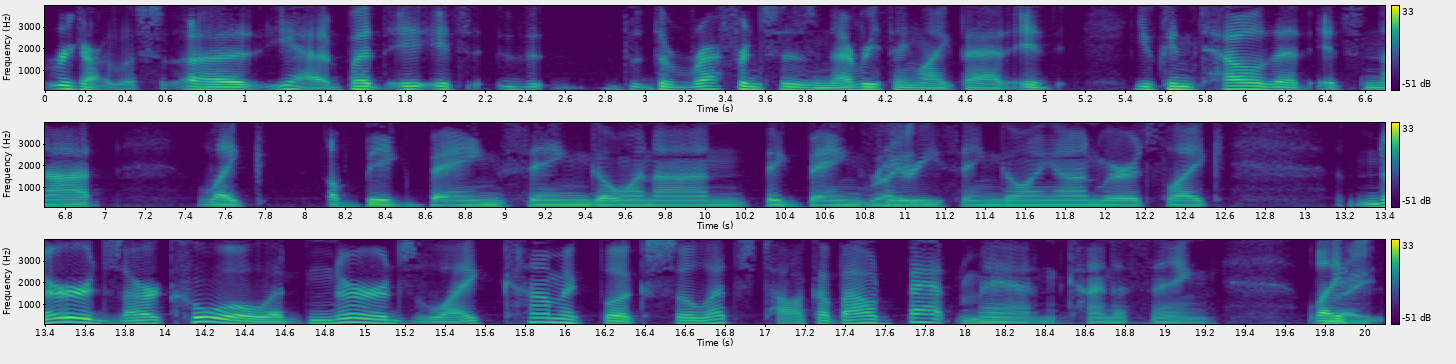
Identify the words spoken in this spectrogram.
regardless, uh, yeah, but it, it's the, the the references and everything like that. It you can tell that it's not like a Big Bang thing going on, Big Bang Right. Theory thing going on, where it's like nerds are cool and nerds like comic books, so let's talk about Batman kind of thing. Like Right.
